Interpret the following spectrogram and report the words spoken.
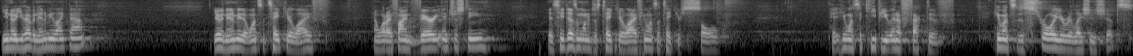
You know, you have an enemy like that. You have an enemy that wants to take your life. And what I find very interesting is he doesn't want to just take your life, he wants to take your soul. He wants to keep you ineffective. He wants to destroy your relationships.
